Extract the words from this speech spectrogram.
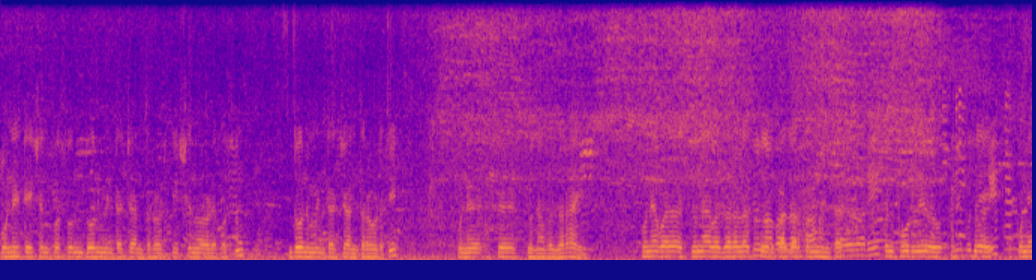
पुणे स्टेशनपासून दोन मिनटाच्या अंतरावरती शनिवारवाड्यापासून दोन मिनटाच्या अंतरावरती पुण्याचे जुना बाजार आहे. पुणे बाजार जुन्या बाजाराला चोर बाजार पण म्हणतात पण पूर्वी ते पुणे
